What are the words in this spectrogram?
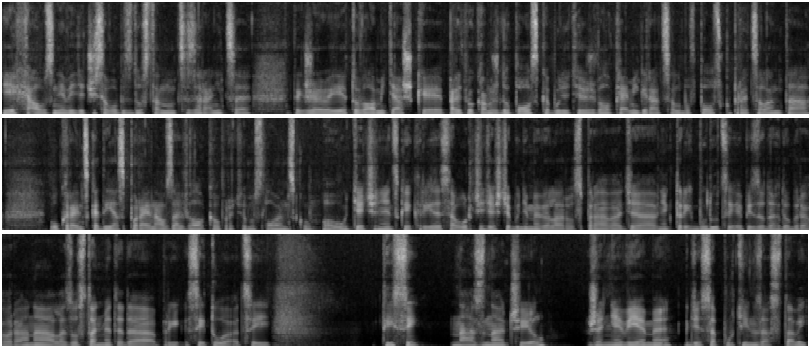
je chaos, nevedia, či sa vôbec dostanú cez hranice. Takže je to veľmi ťažké. Predpokladám, že do Polska bude tiež veľká emigrácia, lebo v Polsku predsa len tá ukrajinská diaspora je naozaj veľkou proti tomu Slovensku. O utečeneckej kríze sa určite ešte budeme veľa rozprávať v niektorých budúcich epizódach Dobrého rána, ale zostaňme teda pri situácii. Ty si naznačil, že nevieme, kde sa Putin zastaví?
